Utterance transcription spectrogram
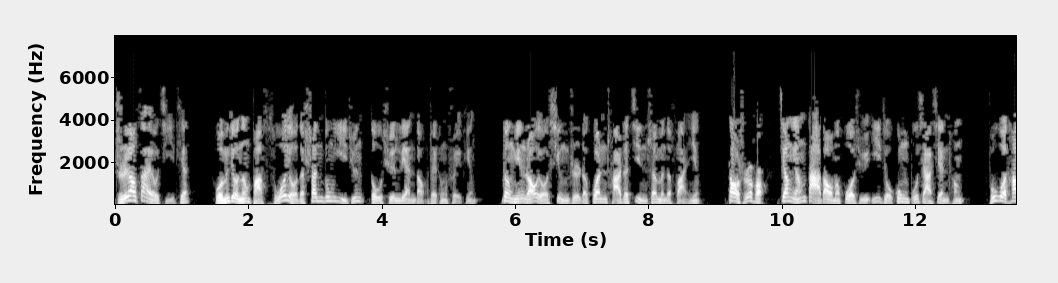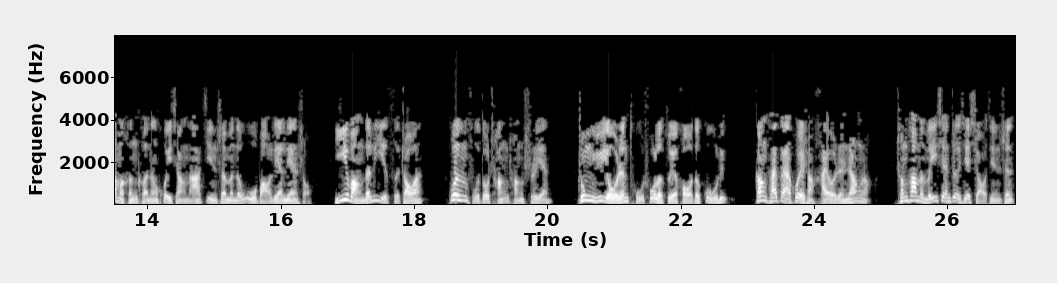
只要再有几天，我们就能把所有的山东义军都训练到这种水平。邓明饶有兴致的观察着近身们的反应。到时候，江洋大盗们或许依旧攻不下县城，不过他们很可能会想拿近身们的物宝练练手。以往的历次招安，官府都常常食言。终于有人吐出了最后的顾虑。刚才在会上还有人嚷嚷，称他们违县这些小近身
